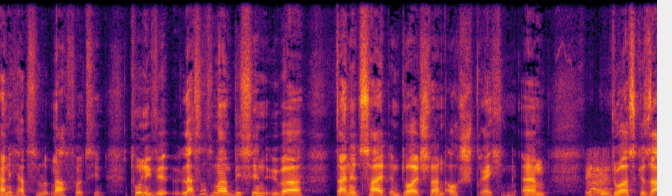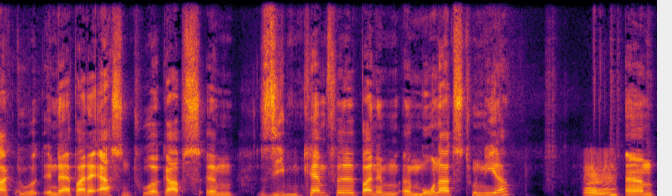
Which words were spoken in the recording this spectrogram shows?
Kann ich absolut nachvollziehen. Toni, wir, lass uns mal ein bisschen über deine Zeit in Deutschland auch sprechen. Ähm, mhm. Du hast gesagt, du in der, bei der ersten Tour gab es ähm, sieben Kämpfe bei einem äh, Monatsturnier. Mhm. Ähm,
